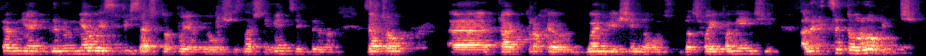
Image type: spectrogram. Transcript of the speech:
pewnie gdybym miał je spisać, to pojawiło się znacznie więcej, gdybym zaczął e, tak trochę głębiej sięgnąć do swojej pamięci, ale chcę to robić,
